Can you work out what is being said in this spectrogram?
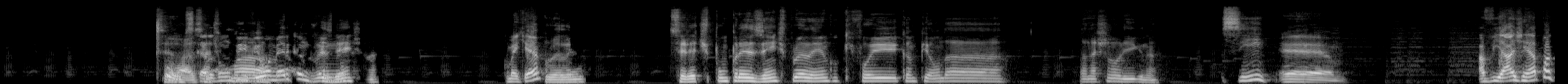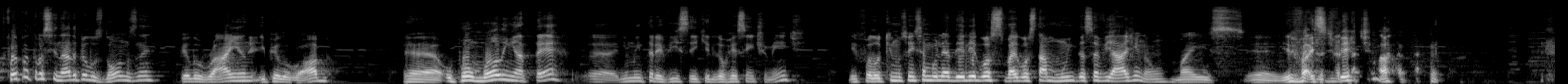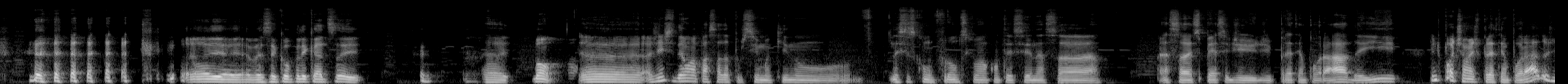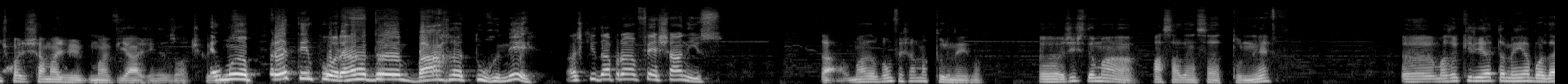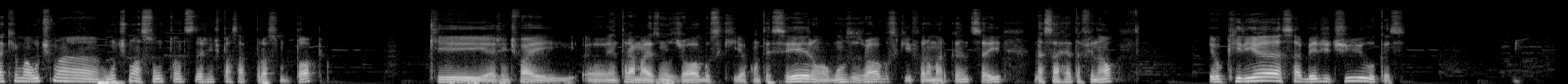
Será, Pô, os caras vão uma... viver o American Dream, né? presente, né? Como é que é? Pro elenco. Seria tipo um presente pro elenco que foi campeão da, da National League, né? Sim, é... a viagem é, foi patrocinada pelos donos, né? Pelo Ryan e pelo Rob. É, o Paul Mullin até, é, em uma entrevista que ele deu recentemente, ele falou que não sei se a mulher dele vai gostar muito dessa viagem, não, mas é, ele vai se divertir lá. ai, ai, ai, vai ser complicado isso aí. bom, uh, a gente deu uma passada por cima aqui no, nesses confrontos que vão acontecer nessa essa espécie de, de pré-temporada aí. A gente pode chamar de pré-temporada ou a gente pode chamar de uma viagem exótica? É uma pré-temporada barra turnê? Acho que dá para fechar nisso. Tá, mas vamos fechar uma turnê então. Uh, a gente deu uma passada nessa turnê. Uh, mas eu queria também abordar aqui uma última, um último assunto antes da gente passar para o próximo tópico. Que a gente vai uh, entrar mais nos jogos que aconteceram, alguns dos jogos que foram marcantes aí nessa reta final. Eu queria saber de ti, Lucas.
